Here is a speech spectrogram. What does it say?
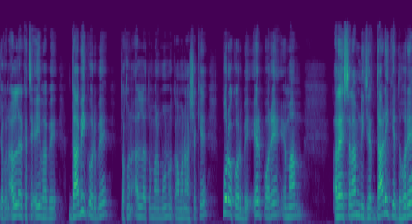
যখন আল্লাহর কাছে এইভাবে দাবি করবে, তখন আল্লাহ তোমার মনোকামনা আশাকে পুরো করবে। এরপরে ইমাম আলাইসাল্লাম নিজের দাড়িকে ধরে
